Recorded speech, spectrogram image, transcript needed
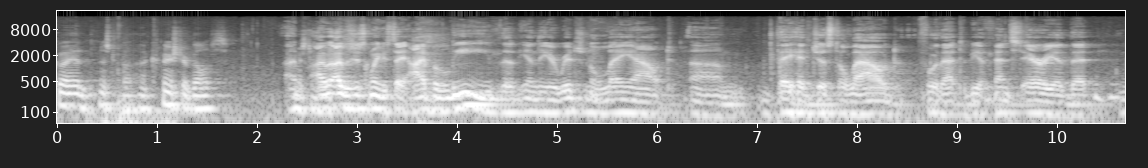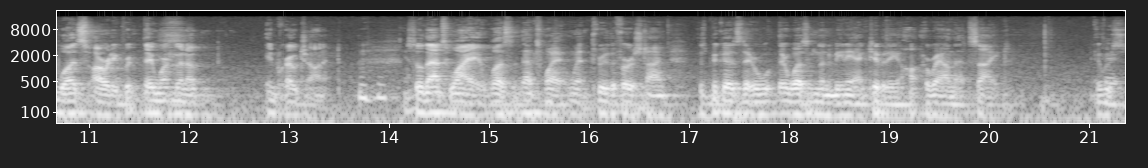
Go ahead, Mr. Phil- uh, Commissioner Phillips. I, I I was just going to say, I believe that in the original layout, um, they had just allowed for that to be a fenced area that was already, they weren't gonna encroach on it. So that's why it wasn't, that's why it went through the first time, was because there, w- there wasn't gonna be any activity a- around that site. It was,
